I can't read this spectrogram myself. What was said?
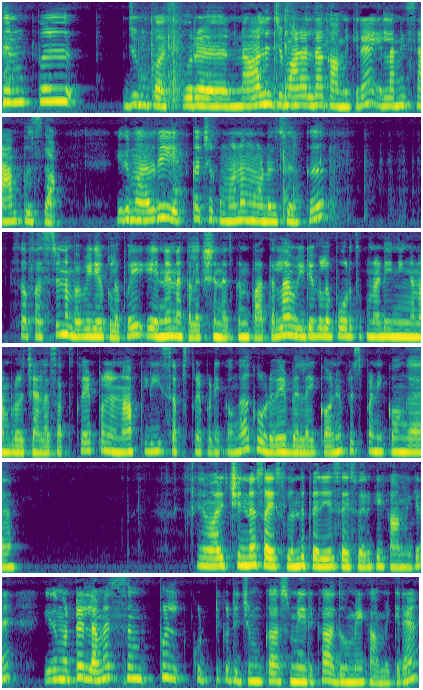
சிம்பிள் ஜும்காஸ் ஒரு நாலஞ்சு மாடல் தான் காமிக்கிறேன். எல்லாமே சாம்பிள்ஸ் தான். இது மாதிரி எக்கச்சக்கமான மாடல்ஸ் இருக்குது ஸோ ஃபஸ்ட்டு நம்ம வீடியோக்குள்ளே போய் என்னென்ன கலெக்ஷன் இருக்குன்னு பார்த்துடலாம். வீடியோக்குள்ளே போகிறதுக்கு முன்னாடி நீங்கள் நம்மளோட சேனலை சப்ஸ்கிரைப் பண்ணலன்னா ப்ளீஸ் சப்ஸ்கிரைப் பண்ணிக்கோங்க. கூடவே பெல் ஐக்கானையும் ப்ரெஸ் பண்ணிக்கோங்க. இந்த மாதிரி சின்ன சைஸ்லேருந்து பெரிய சைஸ் வரைக்கும் காமிக்கிறேன். இது மட்டும் இல்லாமல் சிம்பிள் குட்டி குட்டி ஜும்காஸுமே இருக்குது அதுவுமே காமிக்கிறேன்.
